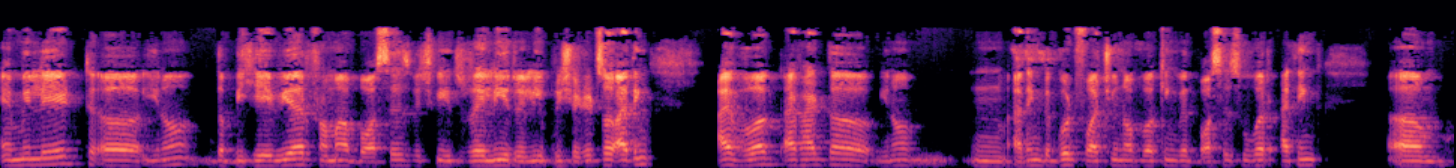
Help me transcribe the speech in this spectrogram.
emulate, uh, you know, the behavior from our bosses, which we really, really appreciated. So, I think I've worked, I've had the, you know, mm, I think the good fortune of working with bosses who were, I think, um,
